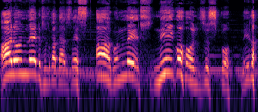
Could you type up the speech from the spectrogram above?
Aron lebet asgadas est agon let nigo hol zusko nila.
